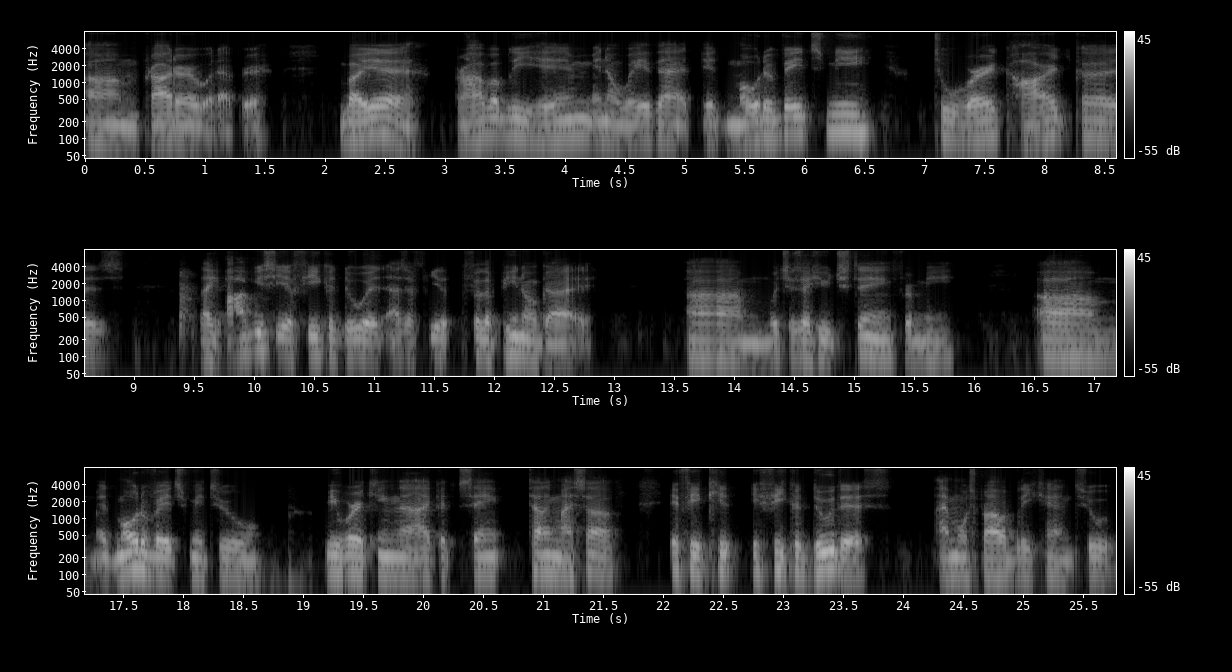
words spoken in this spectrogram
um Prada or whatever. But yeah, probably him in a way that it motivates me to work hard because like obviously if he could do it as a Filipino guy um which is a huge thing for me um it motivates me to be working that I could say telling myself if he could if he could do this I most probably can too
